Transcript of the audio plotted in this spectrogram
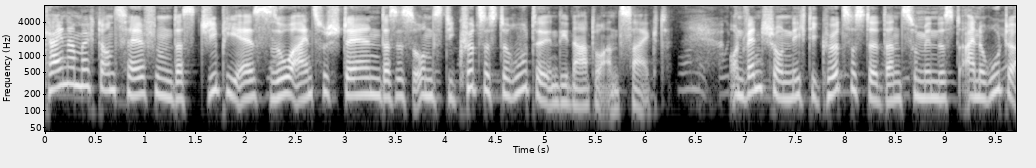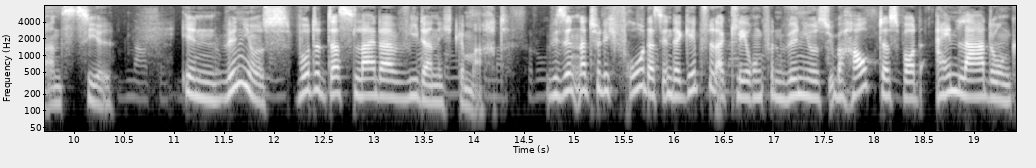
Keiner möchte uns helfen, das GPS so einzustellen, dass es uns die kürzeste Route in die NATO anzeigt. Und wenn schon nicht die kürzeste, dann zumindest eine Route ans Ziel. In Vilnius wurde das leider wieder nicht gemacht. Wir sind natürlich froh, dass in der Gipfelerklärung von Vilnius überhaupt das Wort Einladung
